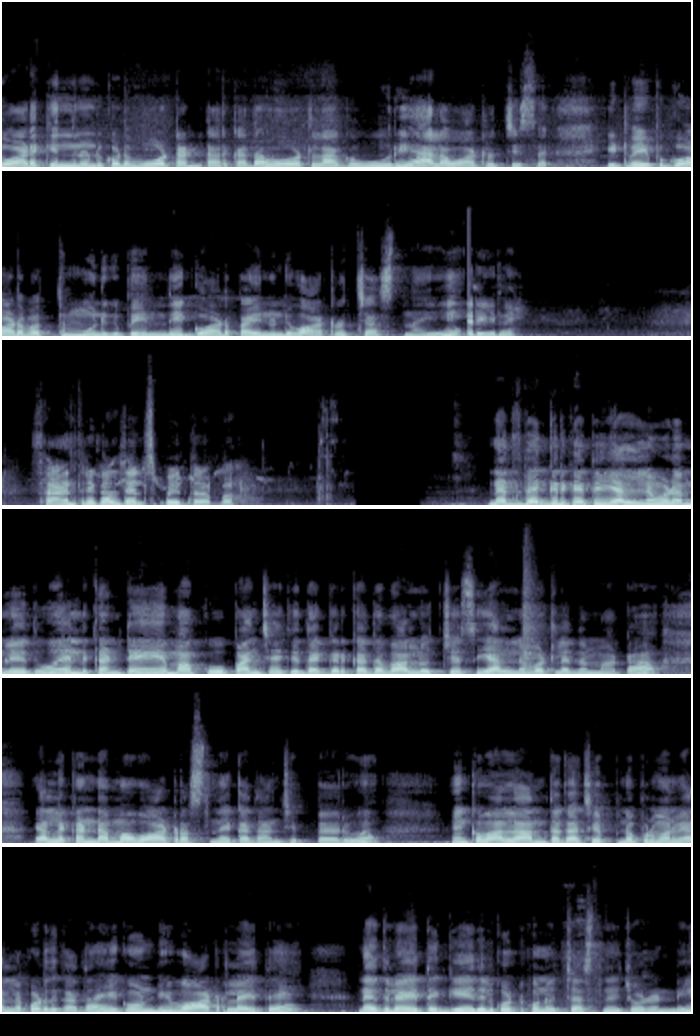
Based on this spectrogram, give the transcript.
గోడ కింద నుండి కూడా ఓట అంటారు కదా ఓటలాగా ఊరి అలా వాటర్ వచ్చేసాయి ఇటువైపు గోడ మొత్తం మునిగిపోయింది గోడ పై నుండి వాటర్ వచ్చేస్తున్నాయి. పెరిగినాయి. సాయంత్రకాలు తెలిసిపోయింది అబ్బా. నది దగ్గరికి అయితే వెళ్ళనివ్వడం లేదు. ఎందుకంటే మాకు పంచాయతీ దగ్గర కదా వాళ్ళు వచ్చేసి వెళ్ళనివ్వట్లేదు అనమాట వెళ్ళకండమ్మా వాటర్ వస్తున్నాయి కదా అని చెప్పారు. ఇంకా వాళ్ళు అంతగా చెప్పినప్పుడు మనం వెళ్ళకూడదు కదా. ఇగోండి వాటర్లో అయితే నదిలో అయితే గేదెలు కొట్టుకొని వచ్చేస్తున్నాయి చూడండి.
